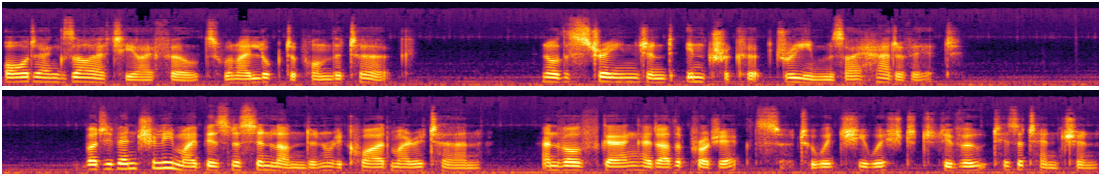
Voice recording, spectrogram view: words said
odd anxiety I felt when I looked upon the Turk, nor the strange and intricate dreams I had of it. But eventually my business in London required my return, and Wolfgang had other projects to which he wished to devote his attention,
